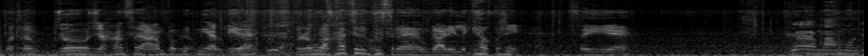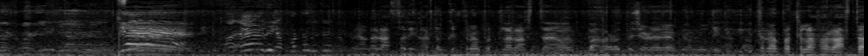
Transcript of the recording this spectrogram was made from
मतलब जो जहाँ से आम पब्लिक नहीं आती है हम लोग वहाँ से भी घुस रहे हैं गाड़ी लेके अपनी। सही है। जय माँ मुंडेश्वरी फ़ोटो यहाँ का रास्ता दिखाता हूँ कितना पतला रास्ता है और पहाड़ों पे चढ़े रहे अभी हम लोग देखिए इतना पतला सा रास्ता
